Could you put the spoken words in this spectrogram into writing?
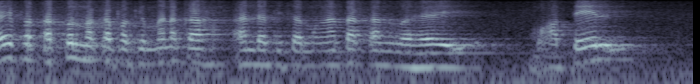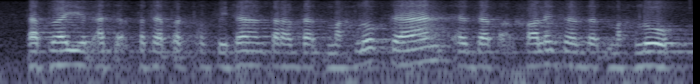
Kaifat akul maka bagaimanakah anda bisa mengatakan wahai mu'atil tabayun ada terdapat perbedaan antara zat makhluk dan eh, zat khalik dan zat makhluk.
